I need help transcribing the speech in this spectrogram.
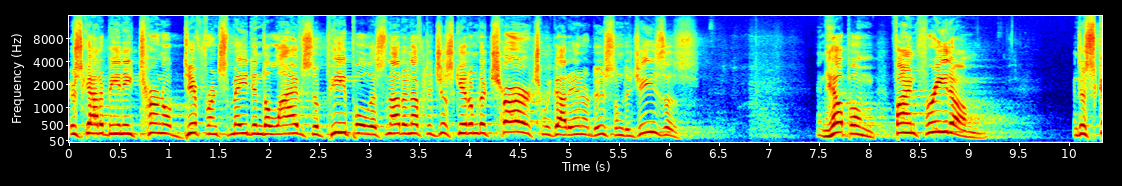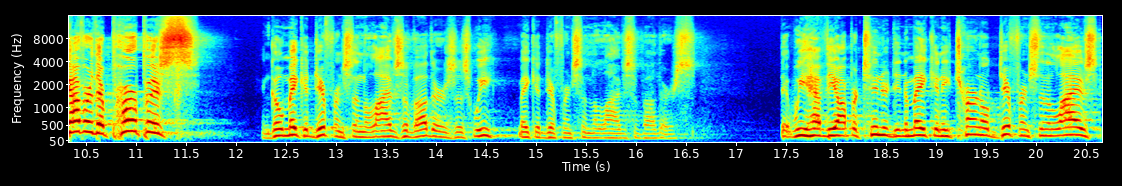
There's got to be an eternal difference made in the lives of people. It's not enough to just get them to church. We've got to introduce them to Jesus and help them find freedom and discover their purpose and go make a difference in the lives of others as we make a difference in the lives of others that we have the opportunity to make an eternal difference in the lives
